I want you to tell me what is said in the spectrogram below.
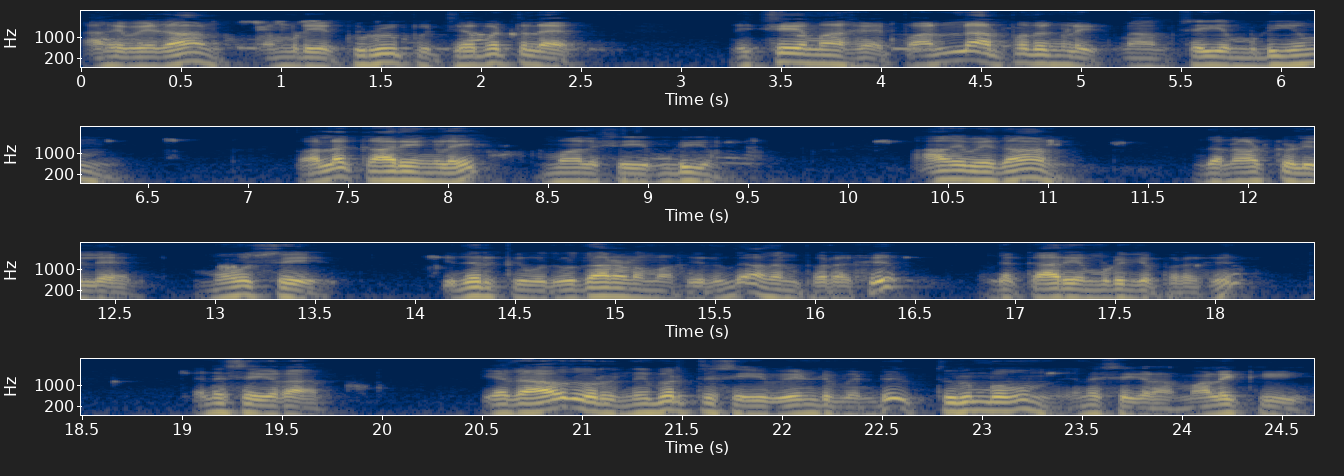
ஆகவேதான் நம்முடைய குரூப் ஜெபத்தில் நிச்சயமாக பல அற்புதங்களை நாம் செய்ய முடியும். பல காரியங்களை நம்மால் செய்ய முடியும். ஆகவே தான் இந்த நாட்களில் மோசே இதற்கு ஒரு உதாரணமாக இருந்து அதன் பிறகு இந்த காரியம் முடிஞ்ச பிறகு என்ன செய்கிறார்? ஏதாவது ஒரு நிவர்த்தி செய்ய வேண்டும் என்று திரும்பவும் என்ன செய்கிறார்? மலைக்கு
